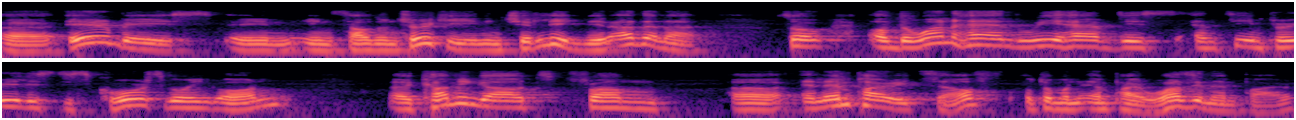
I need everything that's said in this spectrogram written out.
uh, air base in in southern Turkey, in Incirlik, near Adana. So on the one hand, we have this anti-imperialist discourse going on uh, coming out from uh, an empire itself. Ottoman Empire was an empire.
